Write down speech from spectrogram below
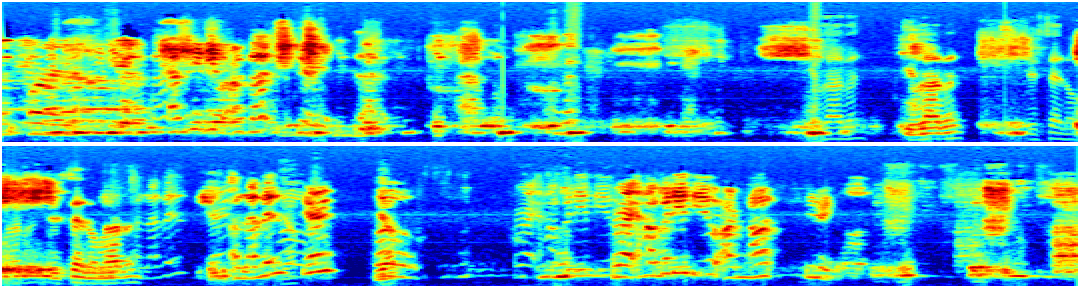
Or, how many of you are good spirits? Eleven. Eleven. It said eleven. It said eleven. Eleven spirits? Yep. Well, Alright, how many of you are not spirits? Ew, I felt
